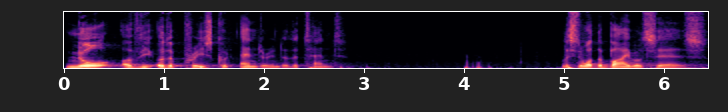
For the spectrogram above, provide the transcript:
no of the other priests could enter into the tent. Listen to what the Bible says.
